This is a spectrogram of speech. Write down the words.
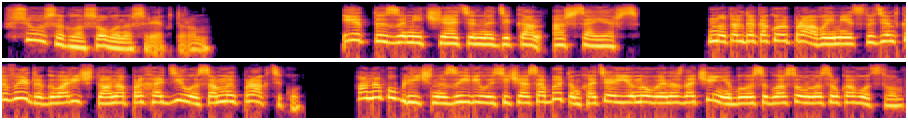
Все согласовано с ректором. «Это замечательно, декан Ашсаерс. Но тогда какое право имеет студентка Вейдра говорить, что она проходила со мной практику? Она публично заявила сейчас об этом, хотя ее новое назначение было согласовано с руководством.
